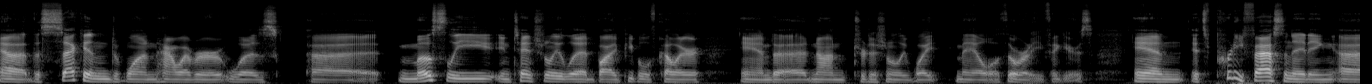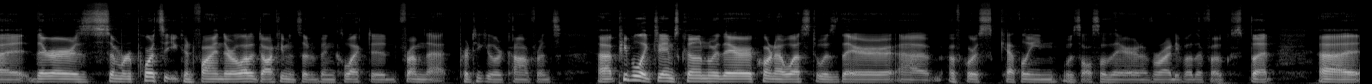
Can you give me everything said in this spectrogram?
Uh, the second one, however, was uh, mostly intentionally led by people of color and non traditionally white male authority figures and it's pretty fascinating. Uh, are some reports that you can find. There are a lot of documents that have been collected from that particular conference. Uh, people like James Cone were there, Cornel West was there, uh, of course, Kathleen was also there, and a variety of other folks. But uh,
